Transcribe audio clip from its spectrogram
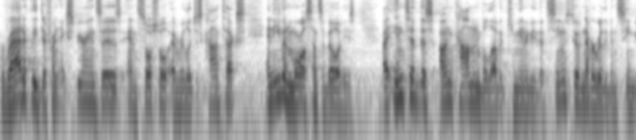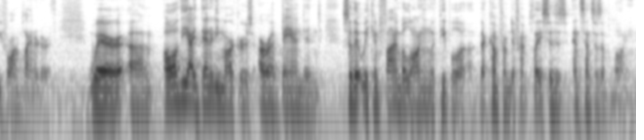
radically different experiences and social and religious contexts and even moral sensibilities uh, into this uncommon beloved community that seems to have never really been seen before on planet Earth, where um, all the identity markers are abandoned so that we can find belonging with people uh, that come from different places and senses of belonging.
